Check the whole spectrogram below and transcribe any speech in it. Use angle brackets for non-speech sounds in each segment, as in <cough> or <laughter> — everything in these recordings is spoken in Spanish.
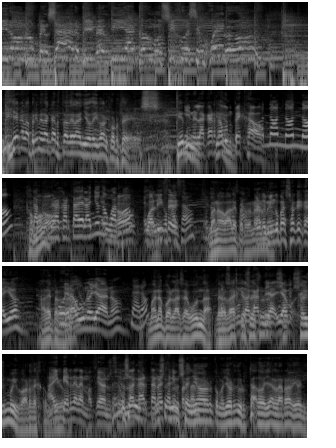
Respiro, no pensar, vive el día como si fuese un juego. Llega la primera carta del año de Iván Cortés. ¿Quién- Tiene la carta de quién? un pescado. No, no, no. ¿Cómo? La primera carta del año no, El- guapo. no. ¿Cuál domingo dices? Bueno, vale, pasado. perdonadme. El domingo pasado que cayó. Vale, perdonadme. Era uno ya, ¿no? Claro. Bueno, pues la segunda. De La verdad es que segunda sois, un- carta ya- ya- so- sois muy bordes conmigo. Ahí pierde la emoción. O sea, Segunda yo soy, carta no yo es soy tan un importante. señor como Jordi Hurtado ya en la radio.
